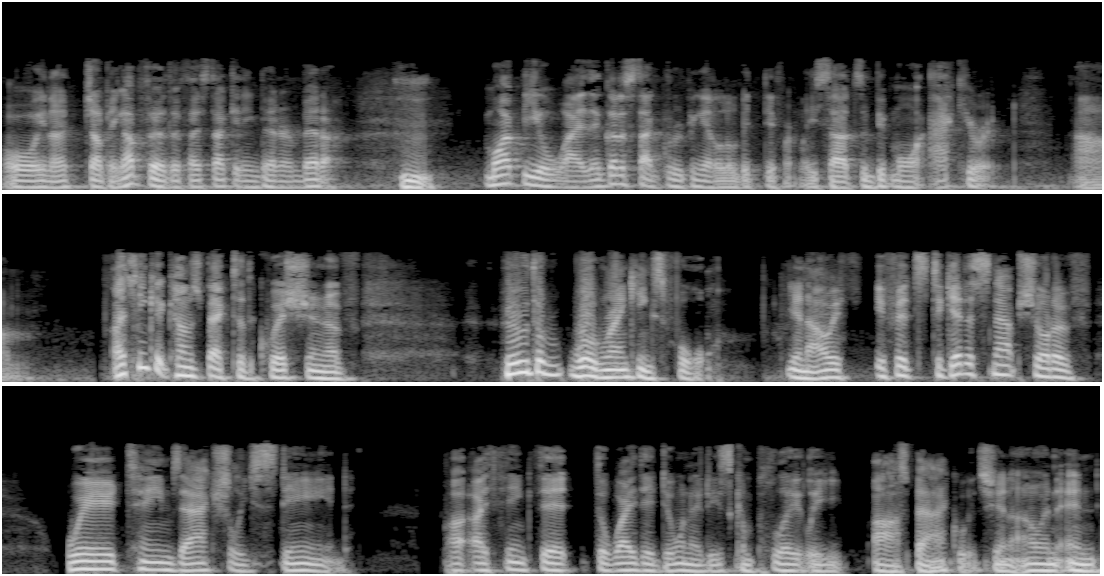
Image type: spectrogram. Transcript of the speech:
or you know, jumping up further if they start getting better and better. Hmm. Might be a way. They've got to start grouping it a little bit differently, so it's a bit more accurate. Um, I think it comes back to the question of who the world rankings for. You know, if if it's to get a snapshot of where teams actually stand, I, I think that the way they're doing it is completely ass backwards. You know, and and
